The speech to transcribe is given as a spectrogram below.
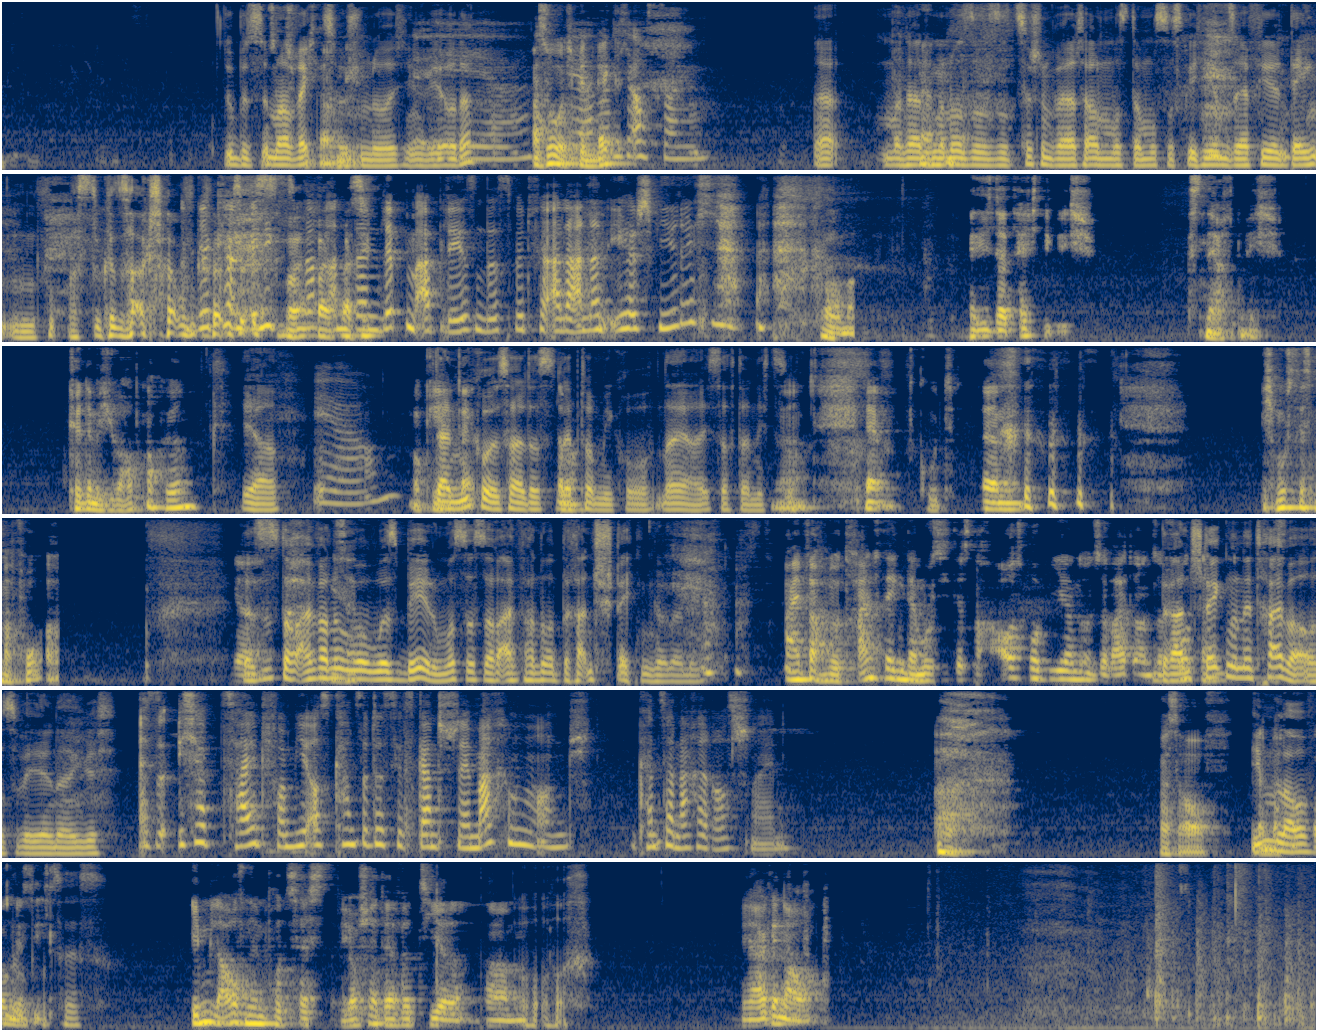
Du bist immer weg zwischendurch irgendwie, oder? Ja. Ach so, ich ja, bin weg. Würde ich auch sagen. Ja. Man hat immer nur so, so Zwischenwörter und muss, da muss das Gehirn sehr viel denken, was du gesagt haben Wir können könntest. wenigstens weil- noch an deinen Lippen ablesen. Das wird für alle anderen eher schwierig. Oh Mann. Mit dieser Technik, ich, das nervt mich. Könnt ihr mich überhaupt noch hören? Ja. Ja. Okay. Dein Mikro ist halt das Laptop-Mikro. Naja, ich sag da nichts Ja, zu. ja gut. Ähm, ich muss das mal vorbereiten. Ja, Das ist doch einfach nur über USB. Du musst das doch einfach nur dran stecken, oder nicht? Einfach nur dranstecken, dann muss ich das noch ausprobieren und so weiter und so Dran fort. stecken und den Treiber auswählen eigentlich. Also ich habe Zeit. Von mir aus kannst du das jetzt ganz schnell machen und kannst dann nachher rausschneiden. Pass auf. Im laufenden Prozess. Im laufenden Prozess. Der Joscha, der wird hier. Ähm, Oh. Ja, genau.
